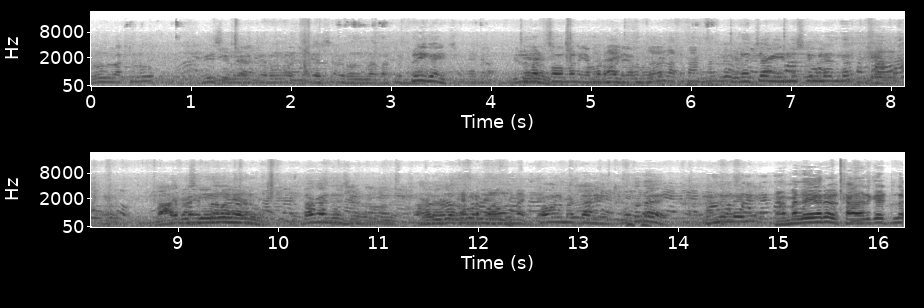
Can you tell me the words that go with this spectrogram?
రెండు లక్షలు బీసీ రెండు ఫ్రీగా ఇచ్చి ఇల్లు ఎమ్మడి వీడు వచ్చాక ఇల్లు స్కీమ్ పవన్ పెట్టాలి ఎన్ని లేని ఎమ్మెల్యే గారు కార్యకర్త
